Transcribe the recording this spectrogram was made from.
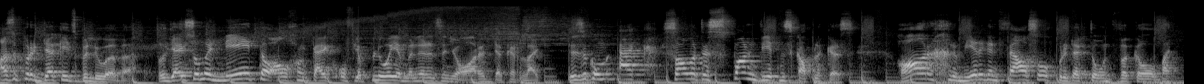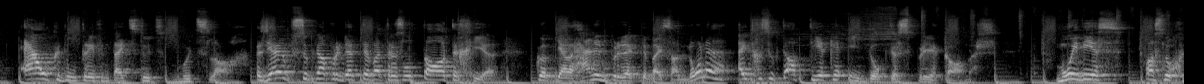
As 'n produk iets beloof, wil jy sommer net nou al gaan kyk of jou plooie minder is en jou hare dikker lyk. Dis hoekom ek saam met 'n span wetenskaplikes haar gremering en velsorgprodukte ontwikkel wat elke doeltreffendheidstoets moet slaag. As jy op soek na produkte wat resultate gee, koop jou Hanon produkte by salonne, uitgesoekte apteke en dokterspreekkamers. Mooi wees was nog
